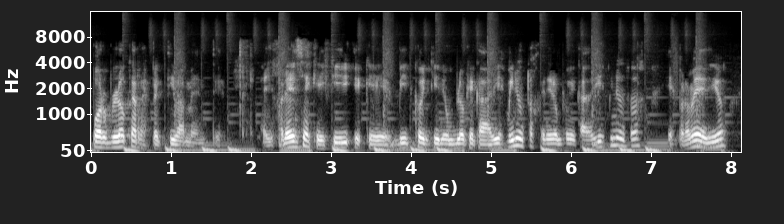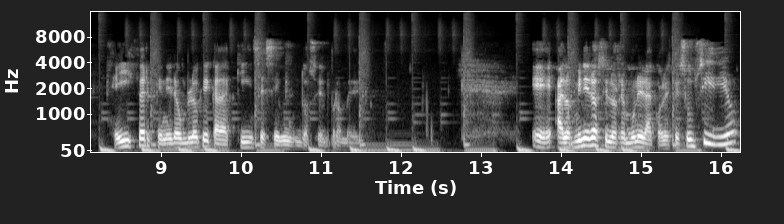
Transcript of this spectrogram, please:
por bloque respectivamente. La diferencia es que, Bitcoin tiene un bloque cada 10 minutos, genera un bloque cada 10 minutos, es promedio, e Ether genera un bloque cada 15 segundos en promedio. Eh, a los mineros se los remunera con este subsidio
